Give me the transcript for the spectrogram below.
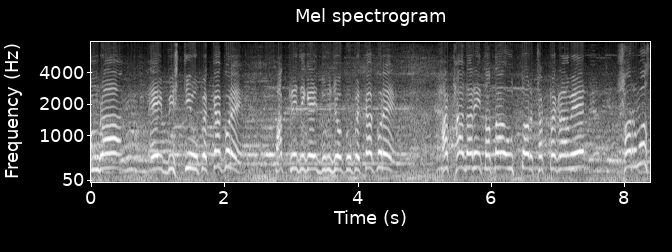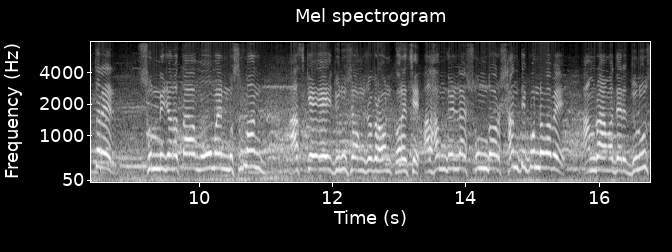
আমরা এই বৃষ্টি উপেক্ষা করে, প্রাকৃতিক এই দুর্যোগ উপেক্ষা করে হাটহাজারি তথা উত্তর চট্টগ্রামের সর্বস্তরের সুন্নি জনতা, মৌমেন, মুসলমান আজকে এই জুলুসে অংশগ্রহণ করেছে। আলহামদুলিল্লাহ সুন্দর, শান্তিপূর্ণভাবে আমরা আমাদের জুলুস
